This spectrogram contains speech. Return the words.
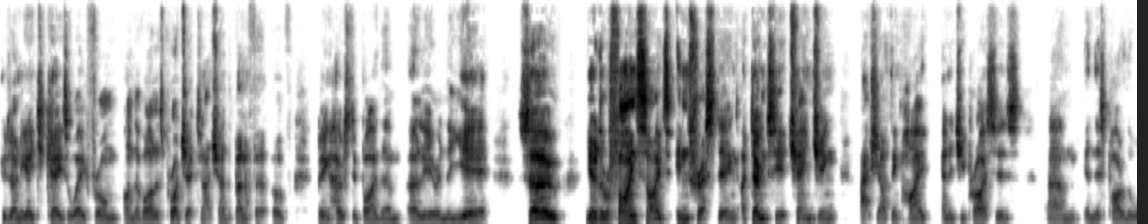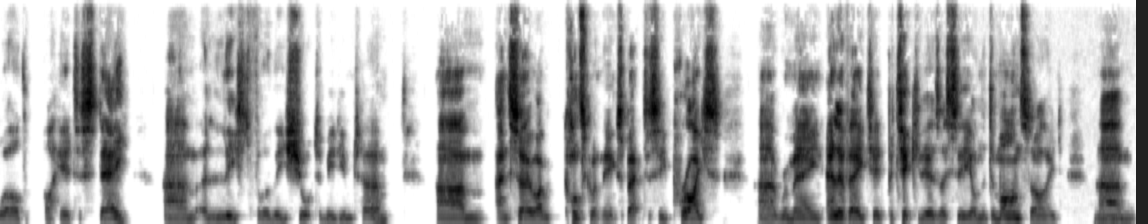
who's only 80 k's away from Novales project, and actually had the benefit of being hosted by them earlier in the year. So, you know, the refined side's interesting. I don't see it changing. Actually, I think high energy prices um, in this part of the world are here to stay, um, at least for the short to medium term. Um, and so I would consequently expect to see price uh, remain elevated, particularly as I see on the demand side. Mm-hmm. Um,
